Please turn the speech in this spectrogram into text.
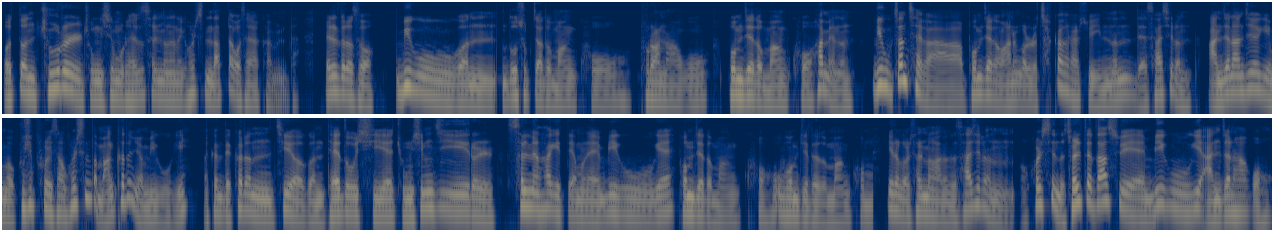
어떤 주를 중심으로 해서 설명하는 게 훨씬 낫다고 생각합니다. 예를 들어서 미국은 노숙자도 많고 불안하고 범죄도 많고 하면은 미국 전체가 범죄가 많은 걸로 착각을 할 수 있는데 사실은 안전한 지역이 뭐 90% 이상 훨씬 더 많거든요, 미국이. 근데 그런 지역은 대도시의 중심지를 설명하기 때문에 미국의 범죄도 많고 우범죄도 많고 이런 걸 설명하는데 사실은 훨씬 더 절대 다수의 미국이 안전하고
